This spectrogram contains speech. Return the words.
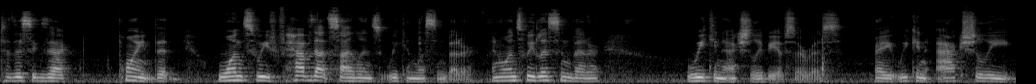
to this exact point that once we have that silence, we can listen better. And once we listen better, we can actually be of service, right? We can actually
